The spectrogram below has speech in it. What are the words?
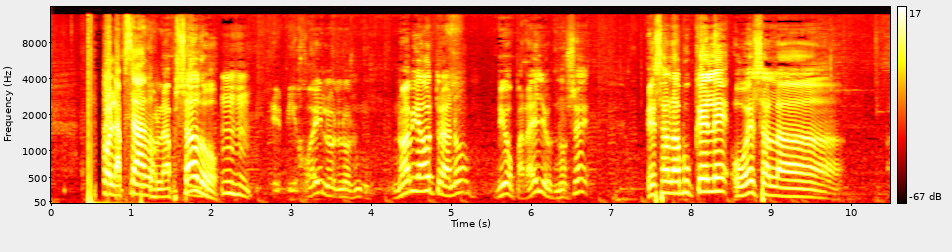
Colapsado. colapsado. Y, y, joder, los- los- no había otra, ¿no? Digo, para ellos, no sé. ¿Es a la Bukele o es a la...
